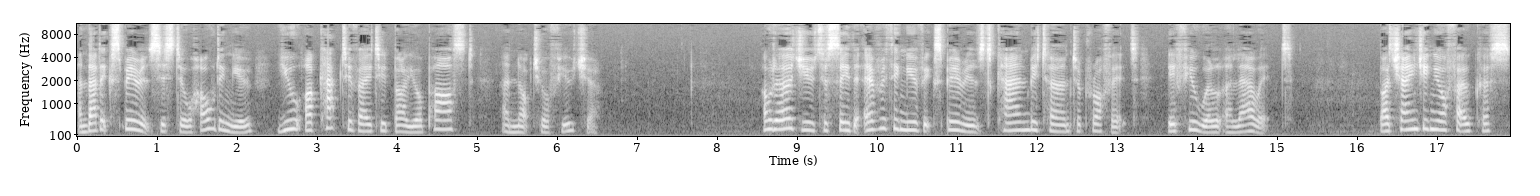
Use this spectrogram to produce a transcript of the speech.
and that experience is still holding you, you are captivated by your past and not your future. I would urge you to see that everything you've experienced can be turned to profit if you will allow it. By changing your focus,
